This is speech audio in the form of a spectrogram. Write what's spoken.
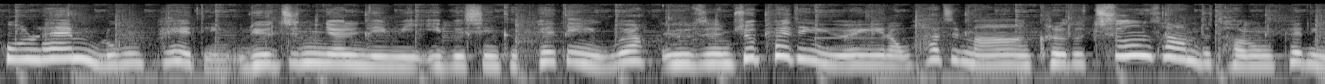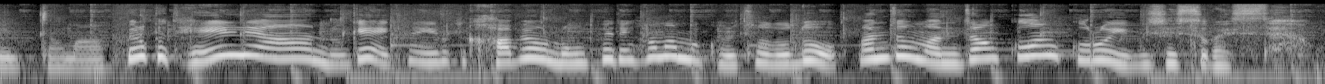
폴햄 long 패딩 류준열 님이 입으신 그 패딩이고요. 요즘 쇼 패딩이 유행이라고 하지만 그래도 추운 사람들 다 long 패딩 입잖아. 이렇게 daily한 look에 그냥 이렇게 가벼운 long 패딩 하나만 걸쳐둬도 완전 완전 꾸안꾸로 입으실 수가 있어요.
